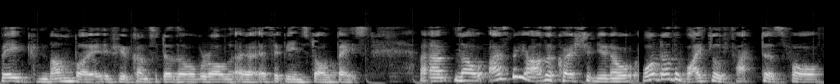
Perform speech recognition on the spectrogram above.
big number if you consider the overall uh, SAP install base. Um, now, as for your other question, you know, what are the vital factors for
